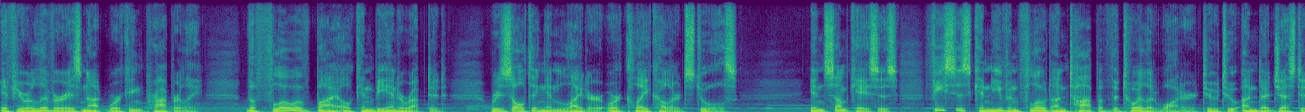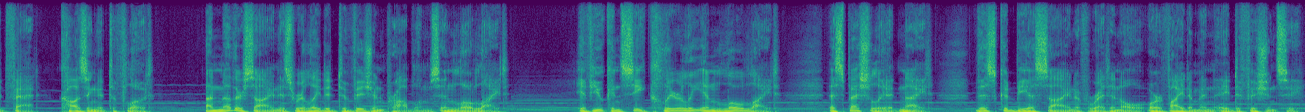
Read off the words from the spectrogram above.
If your liver is not working properly, the flow of bile can be interrupted, resulting in lighter or clay-colored stools. In some cases, feces can even float on top of the toilet water due to undigested fat, causing it to float. Another sign is related to vision problems in low light. If you can see clearly in low light, especially at night, this could be a sign of retinol or vitamin A deficiency.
